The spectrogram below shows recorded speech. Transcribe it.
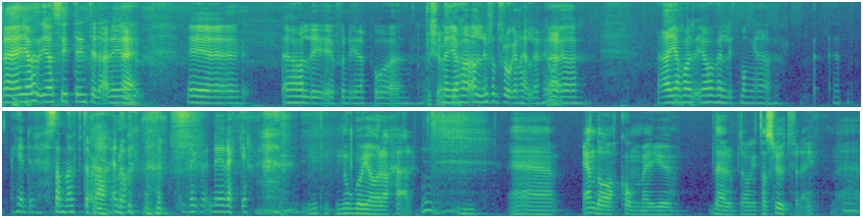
nej, jag, jag sitter inte där. Det, eh, jag har aldrig funderat på... Försöker. Men jag har aldrig fått frågan heller. Nej. Jag, jag, har, jag har väldigt många hedersamma uppdrag Ja. ändå. Det, det räcker. nog att göra här. Mm. Eh, en dag kommer ju det här uppdraget ta slut för dig. Eh, Mm.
